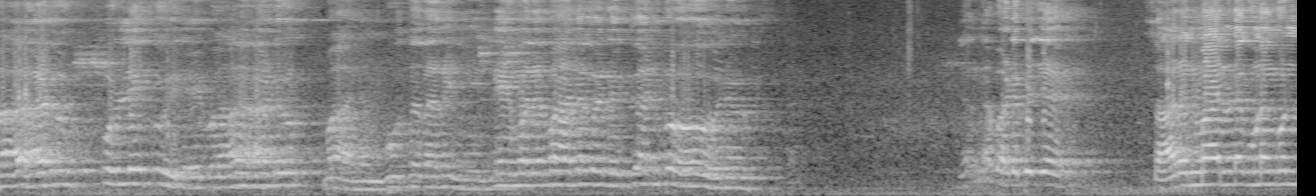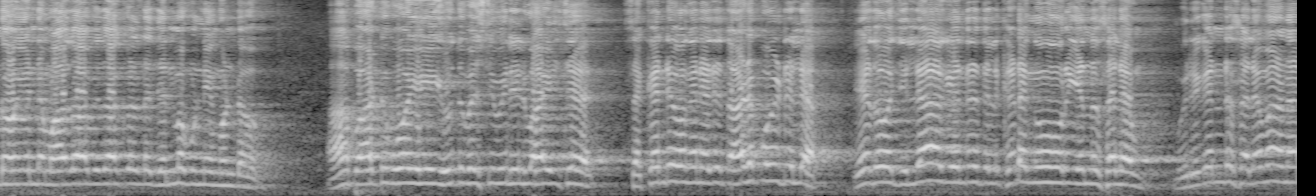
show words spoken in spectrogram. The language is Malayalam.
പാടും പുള്ളിക്കുയിലെ സാരന്മാരുടെ ഗുണം കൊണ്ടോ എന്റെ മാതാപിതാക്കളുടെ ജന്മപുണ്യം കൊണ്ടോ ആ പാട്ട് പോയി യൂത്ത് ഫെസ്റ്റിവലിൽ വായിച്ച് സെക്കൻഡും അങ്ങനെ അത് താഴെ പോയിട്ടില്ല. ഏതോ ജില്ലാ കേന്ദ്രത്തിൽ കിടങ്ങൂറി എന്ന സ്ഥലം മുരുകന്റെ സ്ഥലമാണ്.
